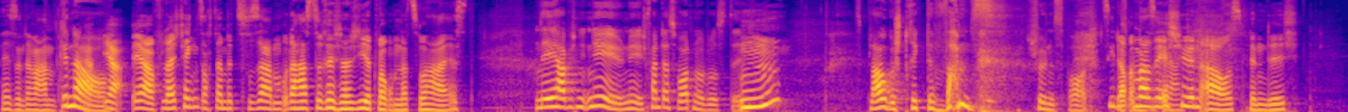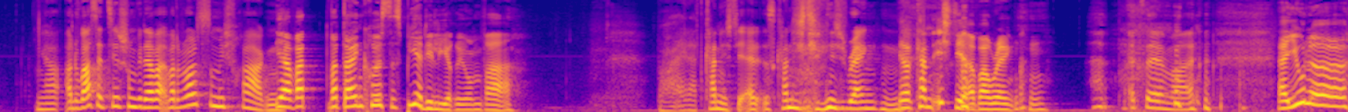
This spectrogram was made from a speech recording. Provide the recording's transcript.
Wer ist denn der Wampe? Genau. Ja, ja, ja vielleicht hängt es auch damit zusammen. Oder hast du recherchiert, warum das so heißt? Nee, habe ich nicht. Nee, nee, ich fand das Wort nur lustig. Mhm. Das blau gestrickte Wams. Schönes Wort. Sieht doch immer sehr schön aus, finde ich. Ja, aber du warst jetzt hier schon wieder, was wolltest du mich fragen? Ja, was dein größtes Bierdelirium war. Boah, ey, das kann ich dir, das kann ich dir nicht ranken. Ja, das kann ich dir aber ranken. Erzähl mal. Ja, Jule,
